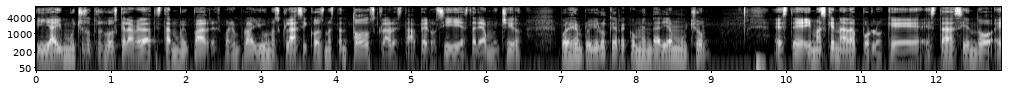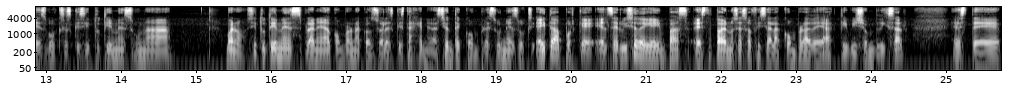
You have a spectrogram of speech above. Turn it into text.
y hay muchos otros juegos que la verdad están muy padres. Por ejemplo, hay unos clásicos, no están todos, claro está, pero sí estaría muy chido. Por ejemplo, yo lo que recomendaría mucho este, y más que nada por lo que está haciendo Xbox es que si tú tienes una bueno, si tú tienes planeado comprar una consola es que esta generación te compres un Xbox. Y ahí te va porque el servicio de Game Pass este todavía no se hace oficial la compra de Activision Blizzard este,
